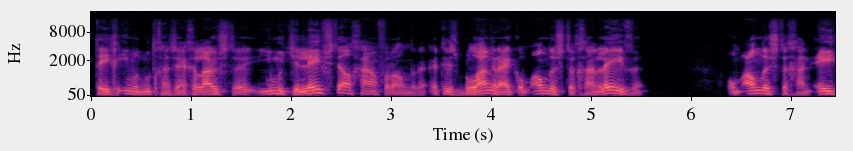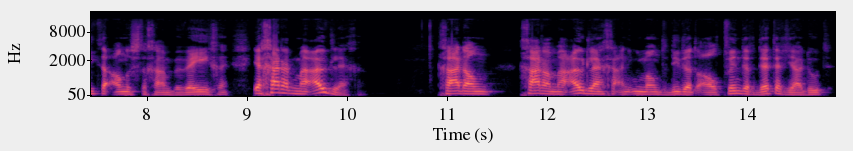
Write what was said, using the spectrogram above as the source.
tegen iemand moet gaan zeggen: luister, je moet je leefstijl gaan veranderen. Het is belangrijk om anders te gaan leven. Om anders te gaan eten, anders te gaan bewegen. Ja, ga dat maar uitleggen. Ga dan, ga dan maar uitleggen aan iemand die dat al 20, 30 jaar doet.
